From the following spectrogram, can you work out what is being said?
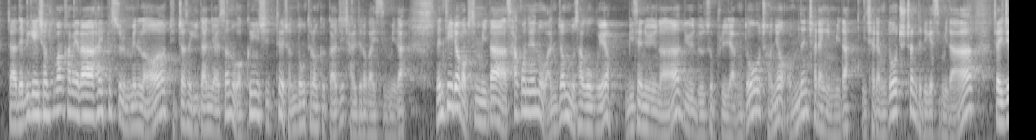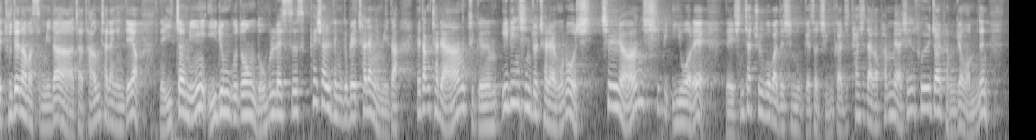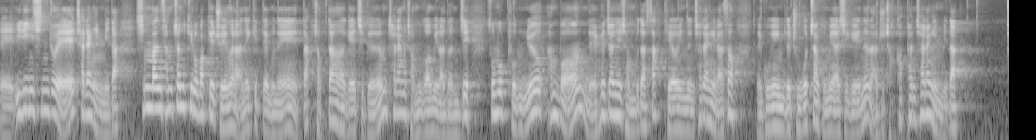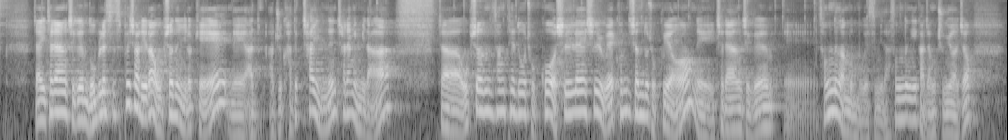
자, 내비게이션 후방 카메라, 하이패스 룸밀러, 뒷좌석 2단 열선, 워크인 시트, 전동 트렁크까지 잘 들어가 있습니다. 렌트 이력 없습니다. 사고는 완전 무사고고요. 미세누유나 누유누수 불량도 전혀 없는 차량입니다. 이 차량도 추천드리겠습니다. 자, 이제 두 대 남았습니다. 자, 다음 차량인데요. 네, 2.2 이륜구동 노블레스 스페셜 등급의 차량입니다. 해당 차량 지금 1인 신조 차량으로 17년 12월에 네, 신차 출고 받으신 분께서 지금까지 타시다가 판매하신 소유자 변경 없는 네, 1인 신조의 차량입니다. 10만 3천 킬로밖에 주행을 안 했기 때문에 딱 적당하게 지금 차량 점검이라든지 소모품류 한번 네, 회전이 전부 다 싹 되어 있는 차량이라서 네, 고객님들 중고차 구매하시기에는 아주 적합한 차량입니다. 자, 이 차량 지금 노블레스 스페셜이라 옵션은 이렇게 네, 아주, 아주 가득 차 있는 차량입니다. 자, 옵션 상태도 좋고 실내 실외 컨디션도 좋고요. 네, 이 차량 지금 네, 성능 한번 보겠습니다. 성능이 가장 중요하죠.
